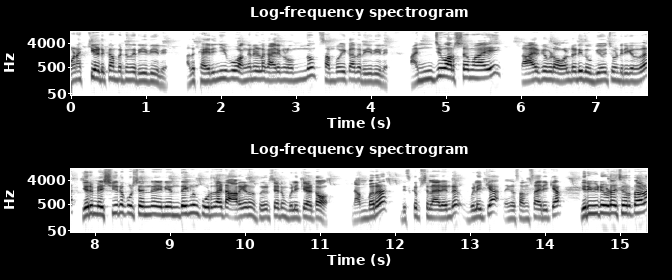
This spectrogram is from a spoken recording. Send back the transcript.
ഉണക്കിയെടുക്കാൻ പറ്റുന്ന രീതിയിൽ. അത് കരിഞ്ഞു പോകും അങ്ങനെയുള്ള കാര്യങ്ങളൊന്നും സംഭവിക്കാത്ത രീതിയിൽ. അഞ്ച് വർഷമായി താരക്ക് ഇവിടെ ഓൾറെഡി ഇത് ഉപയോഗിച്ചുകൊണ്ടിരിക്കുന്നത്. ഈ ഒരു മെഷീനെ കുറിച്ച് തന്നെ ഇനി എന്തെങ്കിലും കൂടുതലായിട്ട് അറിയണം തീർച്ചയായിട്ടും വിളിക്കുക കേട്ടോ. നമ്പർ ഡിസ്ക്രിപ്ഷനിൽ ആഡ് ഉണ്ട്. വിളിക്കുക നിങ്ങൾ സംസാരിക്കാം. ഈ ഒരു വീഡിയോ ഇവിടെ ചേർത്താണ്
